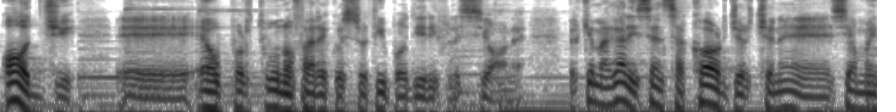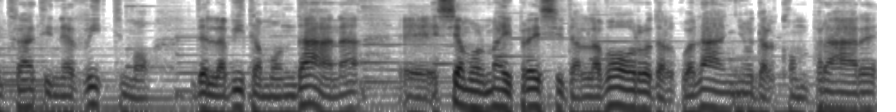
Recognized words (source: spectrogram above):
oggi eh, è opportuno fare questo tipo di riflessione, perché magari senza accorgercene siamo entrati nel ritmo della vita mondana eh, e siamo ormai presi dal lavoro, dal guadagno, dal comprare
